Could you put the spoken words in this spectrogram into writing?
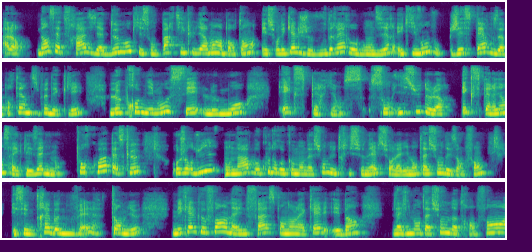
Alors, dans cette phrase, il y a deux mots qui sont particulièrement importants et sur lesquels je voudrais rebondir et qui vont, j'espère, vous apporter un petit peu des clés. Le premier mot, c'est le mot expérience, sont issus de leur expérience avec les aliments. Pourquoi? Parce que aujourd'hui, on a beaucoup de recommandations nutritionnelles sur l'alimentation des enfants et c'est une très bonne nouvelle, tant mieux. Mais quelquefois, on a une phase pendant laquelle, eh ben, l'alimentation de notre enfant,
